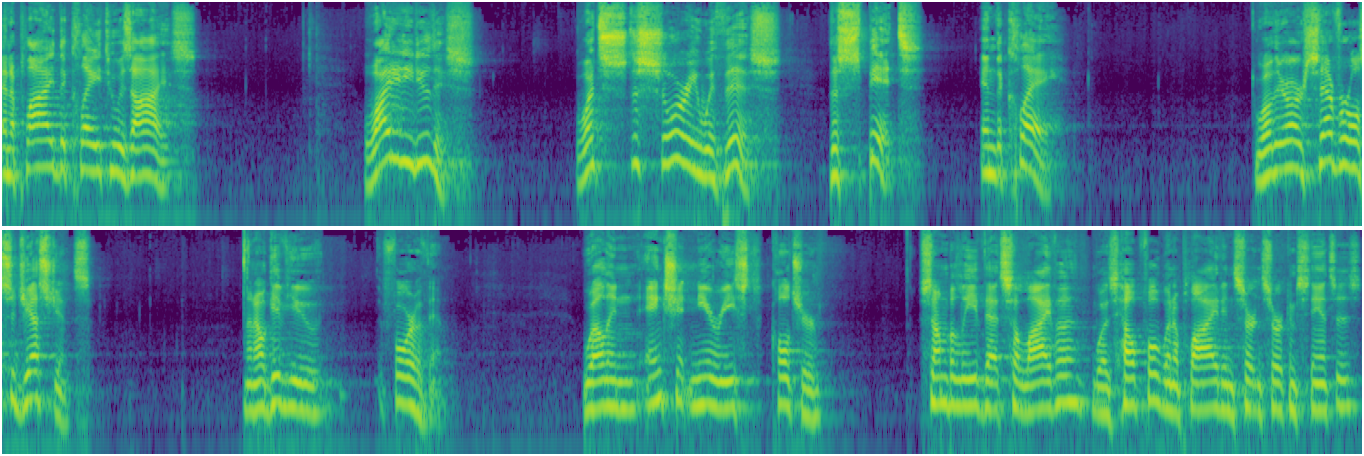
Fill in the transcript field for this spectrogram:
and applied the clay to his eyes. Why did he do this? What's the story with this? The spit and the clay. Well, there are several suggestions, and I'll give you four of them. Well, in ancient Near East culture, some believe that saliva was helpful when applied in certain circumstances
